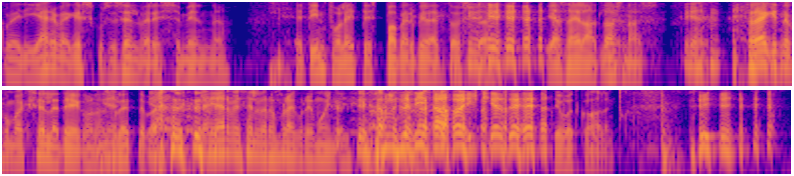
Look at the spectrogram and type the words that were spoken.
kuradi Järve keskuse Selverisse minna, et infoletist paberpilet osta ja sa elad Lasnas. sa räägid nagu ma oleks selle teekonna sulle ette pannud. ja Järve Selver on praegu remondis, sul on see lisa väike see. jõuad kohale.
